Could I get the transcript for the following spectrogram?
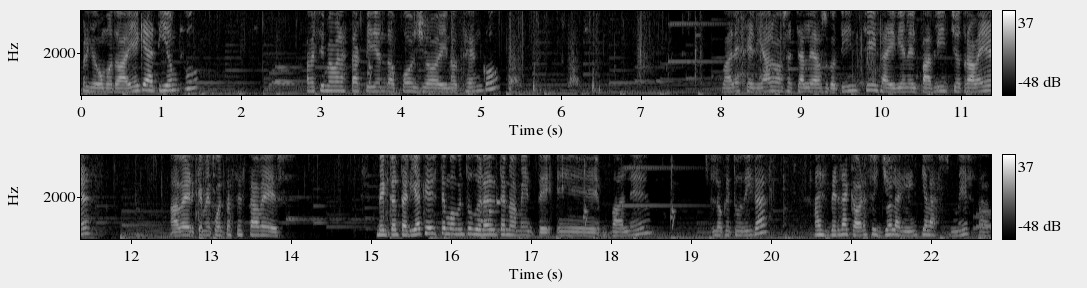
Porque como todavía queda tiempo... A ver si me van a estar pidiendo pollo y no tengo. Vale, genial. Vamos a echarle las gotinchis. Ahí viene el pablinchi otra vez. A ver, ¿qué me cuentas esta vez? Me encantaría que este momento durara eternamente. Eh, vale. Lo que tú digas. Ah, es verdad que ahora soy yo la que limpia las mesas.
